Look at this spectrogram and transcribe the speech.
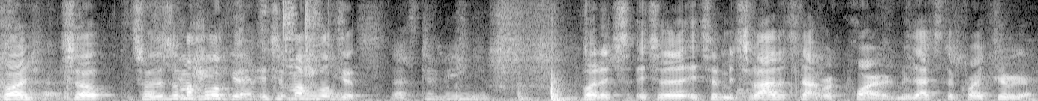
Fine. So, so there's a That's machloket. convenient. It's a That's machloket. That's convenient. But it's it's a it's a mitzvah that's not required. I mean that's the criteria.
